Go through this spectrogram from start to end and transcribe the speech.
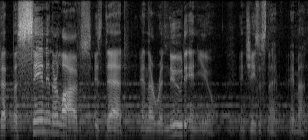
that the sin in their lives is dead and they're renewed in you. In Jesus' name, amen.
